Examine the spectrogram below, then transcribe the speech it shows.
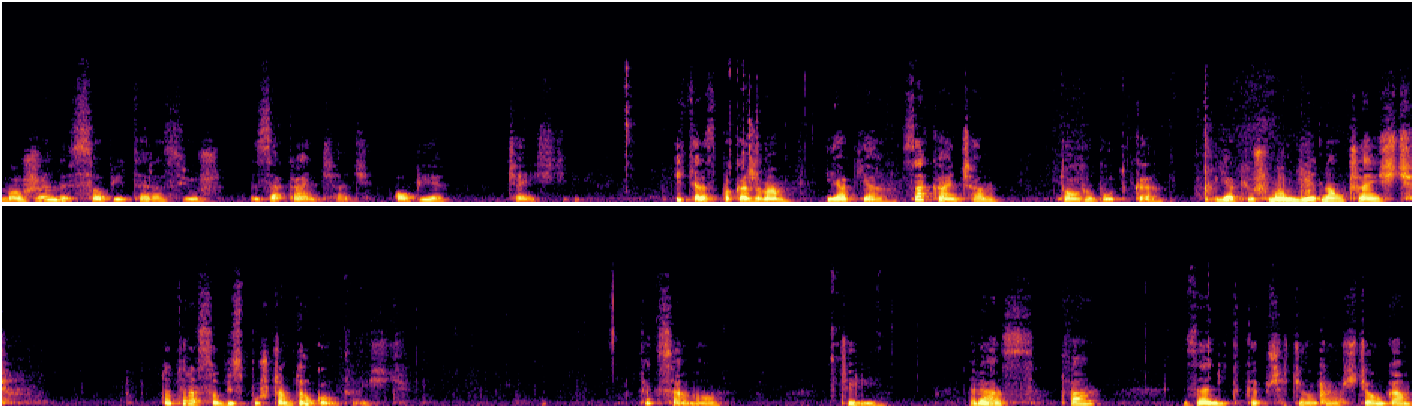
możemy sobie teraz już zakańczać obie części. I teraz pokażę Wam, jak ja zakańczam tą robótkę. Jak już mam jedną część, to teraz sobie spuszczam drugą część. Tak samo, czyli raz, dwa, za nitkę przeciągam, ściągam,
